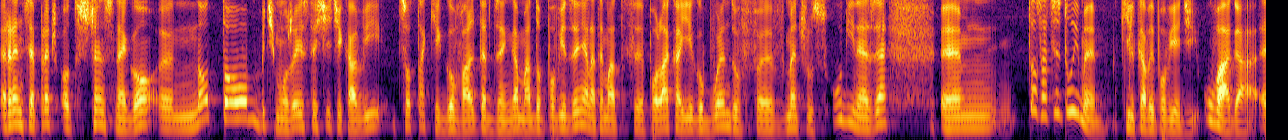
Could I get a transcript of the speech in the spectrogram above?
ręce precz od Szczęsnego, e, no to być może jesteście ciekawi, co takiego Walter Dzenga ma do powiedzenia na temat Polaka i jego błędów w meczu z Udinese. To zacytujmy kilka wypowiedzi. Uwaga, e,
